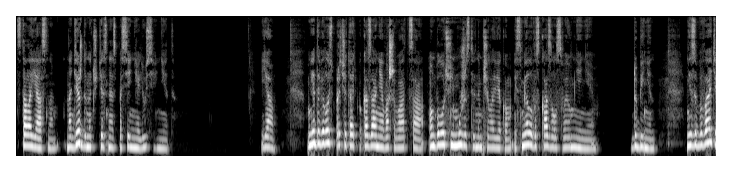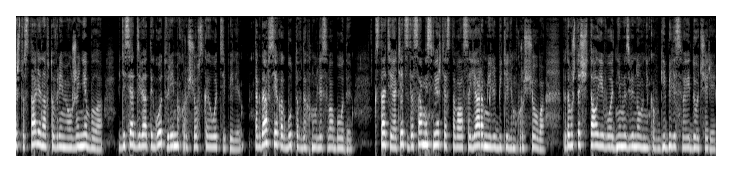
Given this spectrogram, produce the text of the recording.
стало ясно, надежды на чудесное спасение Люси нет. Я. Мне довелось прочитать показания вашего отца. Он был очень мужественным человеком и смело высказывал свое мнение. Дубинин. Не забывайте, что Сталина в то время уже не было. 59-й год – время хрущевской оттепели. Тогда все как будто вдохнули свободы. Кстати, отец до самой смерти оставался ярым нелюбителем Хрущева, потому что считал его одним из виновников гибели своей дочери.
